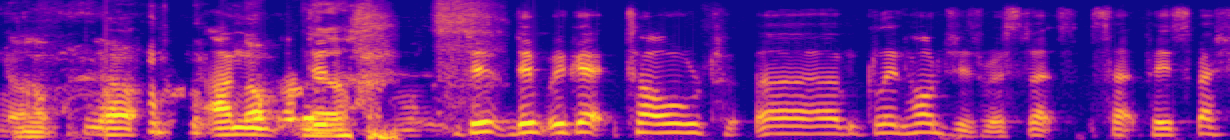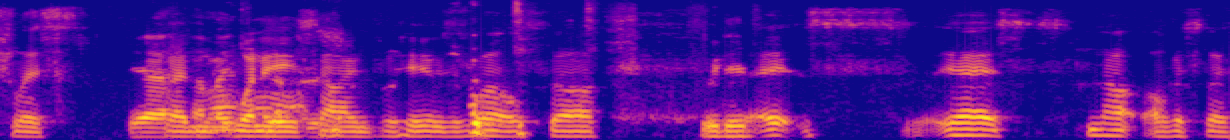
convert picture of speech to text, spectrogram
No, No. And No. did, did, didn't we get told um, Glyn Hodges was a set, set piece specialist Yeah, I when, when he that. signed for Hughes as well? So We did. it's yeah, it's not obviously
